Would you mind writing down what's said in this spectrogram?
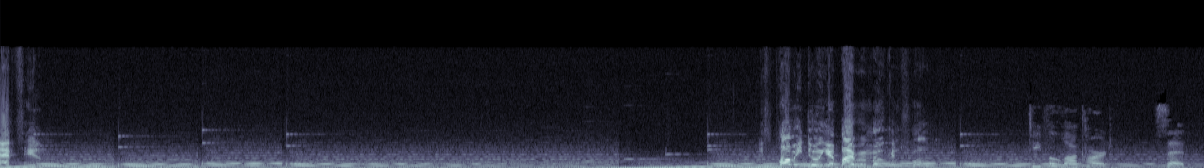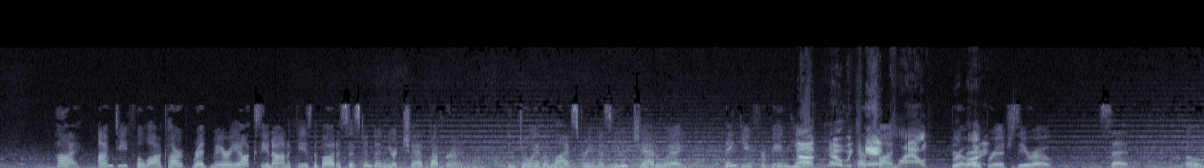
that's him. He's probably doing it by remote control. Tifa Lockhart said, Hi, I'm Tifa Lockhart, Red Mary Oxyanonic is the bot assistant and your chatbot friend. Enjoy the live stream as you chat away. Thank you for being here. Uh, no, we Have can't, fun. Cloud. Brody right. Bridge Zero said, Oh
